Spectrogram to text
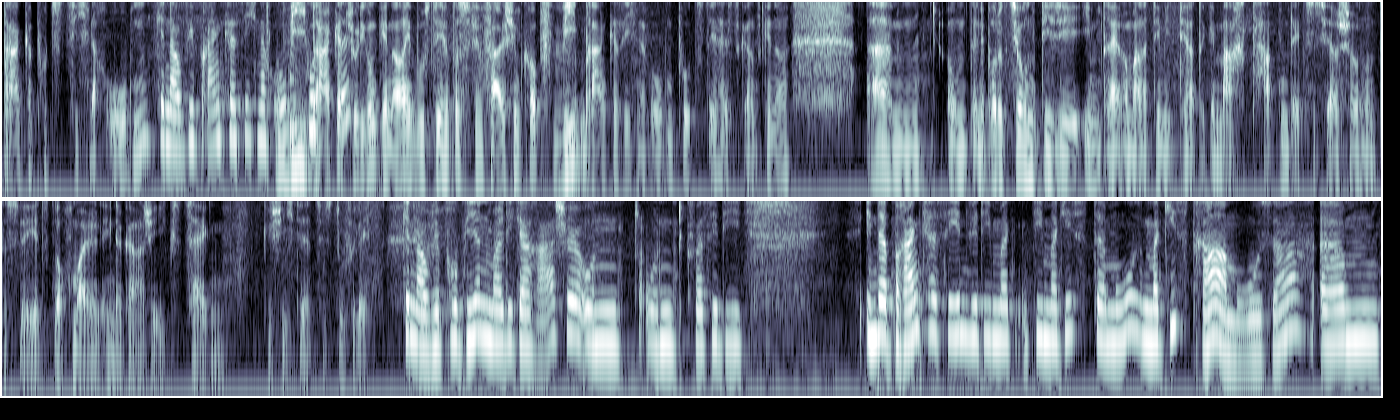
Branka putzt sich nach oben. Genau, wie Branka sich nach oben Wie putzte. Branka, Entschuldigung, genau, ich wusste, ich habe was falsch im Kopf. Wie Branka sich nach oben putzte, heißt es ganz genau. Ähm, und eine Produktion, die sie im Dreiraum Anatomietheater gemacht hatten, letztes Jahr schon, und das wir jetzt nochmal in der Garage X zeigen Geschichte erzählst du vielleicht. Genau, wir probieren mal die Garage und, und quasi die. In der Branca sehen wir die, die Magister Mo, Magistra Moser, ähm,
